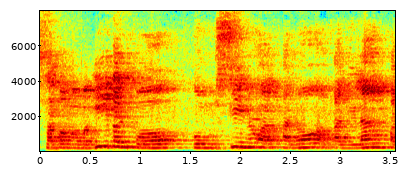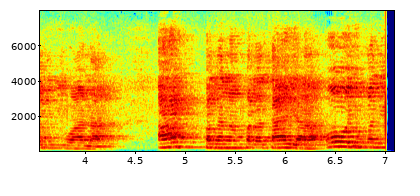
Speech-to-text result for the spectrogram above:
sa pamamagitan po kung sino at ano ang kanilang paniniwala at pananampalataya o yung kanilang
